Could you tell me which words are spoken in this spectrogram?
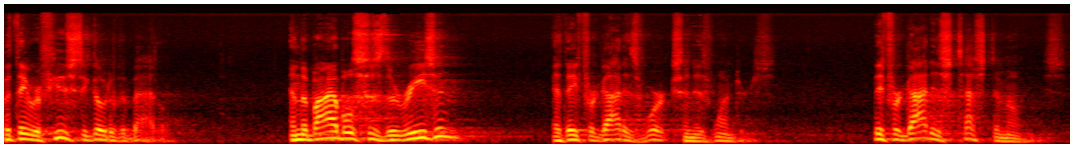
but they refuse to go to the battle. And the Bible says the reason is they forgot his works and his wonders. They forgot his testimonies.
